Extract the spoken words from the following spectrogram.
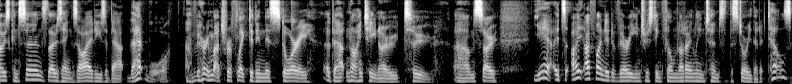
those concerns, those anxieties about that war are very much reflected in this story about 1902. Um, so yeah, it's. I, I find it a very interesting film, not only in terms of the story that it tells,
